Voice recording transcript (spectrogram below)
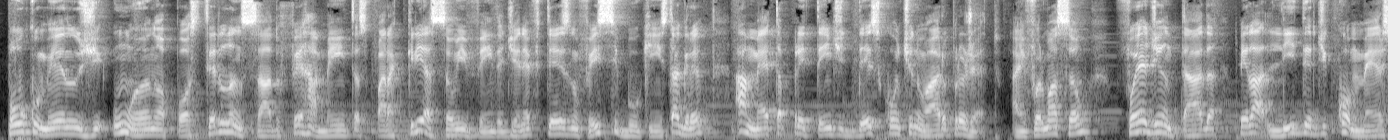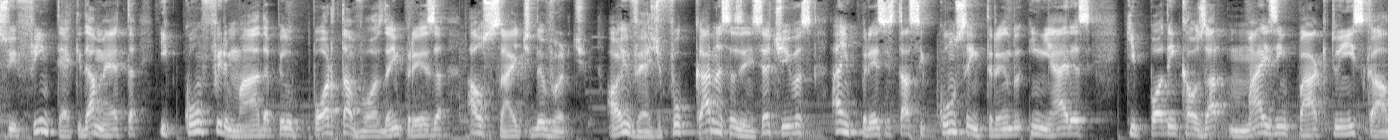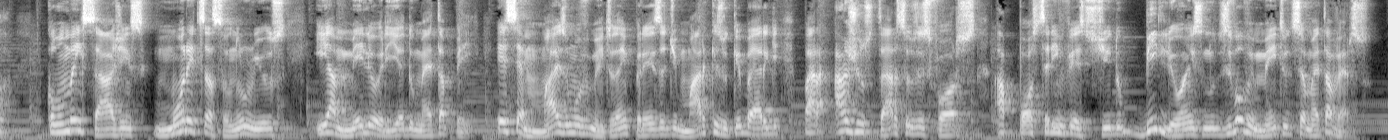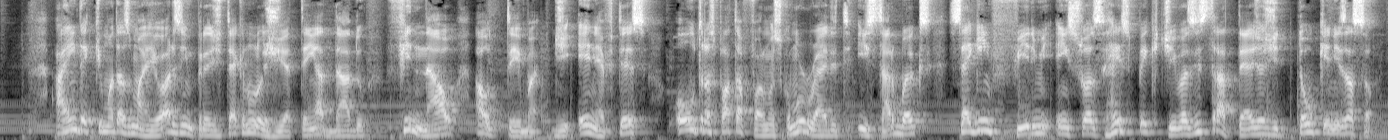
Pouco menos de um ano após ter lançado ferramentas para criação e venda de NFTs no Facebook e Instagram, a Meta pretende descontinuar o projeto. A informação foi adiantada pela líder de comércio e fintech da Meta e confirmada pelo porta-voz da empresa ao site The Verge. Ao invés de focar nessas iniciativas, a empresa está se concentrando em áreas que podem causar mais impacto em escala, como mensagens, monetização no Reels e a melhoria do MetaPay. Esse é mais um movimento da empresa de Mark Zuckerberg para ajustar seus esforços após ter investido bilhões no desenvolvimento de seu metaverso. Ainda que uma das maiores empresas de tecnologia tenha dado final ao tema de NFTs, outras plataformas como Reddit e Starbucks seguem firme em suas respectivas estratégias de tokenização.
